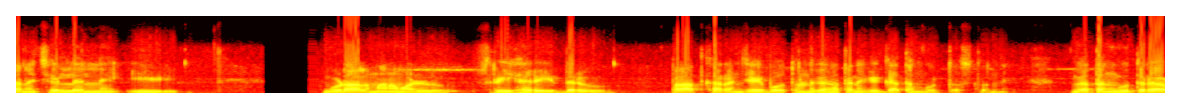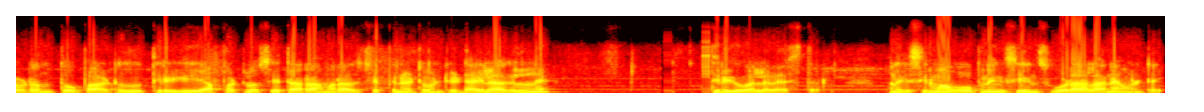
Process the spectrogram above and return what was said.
తన చెల్లెల్ని ఈ గుడాల మనవాళ్ళు శ్రీహరి ఇద్దరు బలాత్కారం చేయబోతుండగా అతనికి గతం గుర్తొస్తుంది. గతం గుర్తు రావడంతో పాటు తిరిగి అప్పట్లో సీతారామరాజు చెప్పినటువంటి డైలాగులనే తిరిగి వల్ల వేస్తారు. మనకి సినిమా ఓపెనింగ్ సీన్స్ కూడా అలానే ఉంటాయి.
